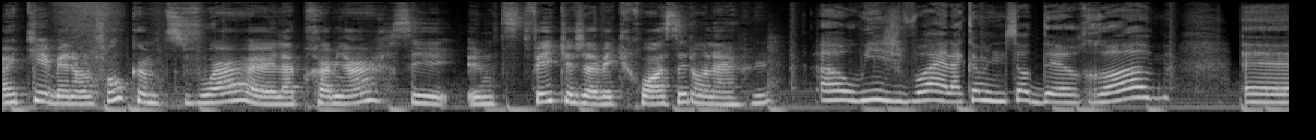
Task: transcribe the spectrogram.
OK, ben dans le fond, comme tu vois, euh, la première, c'est une petite fille que j'avais croisée dans la rue. Ah oui, je vois, elle a comme une sorte de robe euh,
